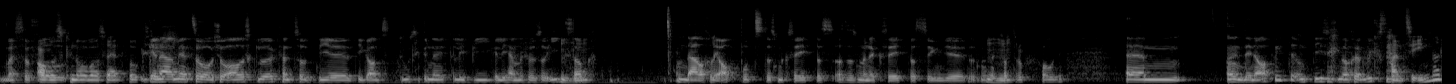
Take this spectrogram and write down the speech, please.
weißt, so voll, alles genommen, was wertvoll ist. Genau, wir haben so, schon alles geschaut, haben so die, die ganzen Tausendernötchen, Beigeli haben wir schon so mhm. eingesackt. Mhm. Und auch ein bisschen abputzt, dass man, sieht, dass, also dass man nicht sieht, dass, irgendwie, dass man mhm. nicht verfolgen kann. Ähm, und den angerufen und die sind nachher wirklich... haben Sie immer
